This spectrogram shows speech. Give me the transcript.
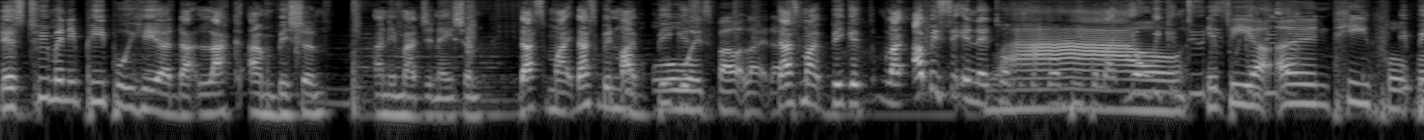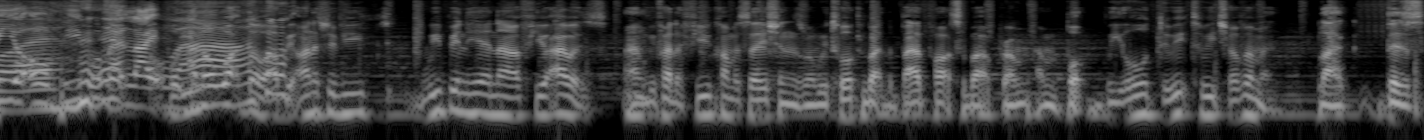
there's too many people here that lack ambition and imagination. That's my that's been my I've biggest. always felt like that. That's my biggest. Like I'll be sitting there talking to Brum people like, "Yo, we can do this. It be we your can do that." own people. It be your own people, man. Like, But you know what though? I'll be honest with you. We've been here now a few hours and mm. we've had a few conversations when we're talking about the bad parts about Brum, and but we all do it to each other, man. Like there's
